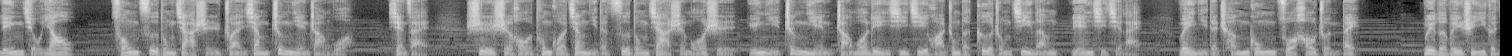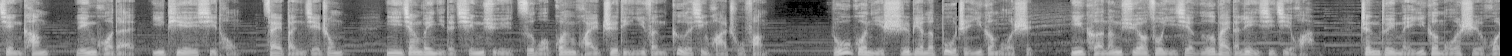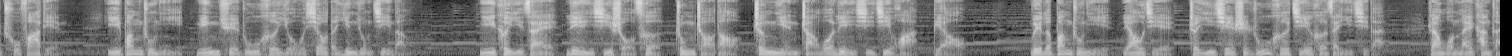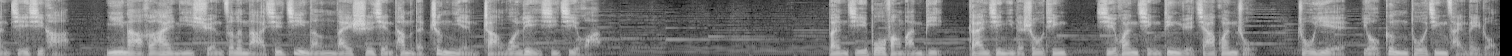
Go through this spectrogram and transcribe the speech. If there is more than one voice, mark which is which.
Speaker 1: 零九幺，从自动驾驶转向正念掌握。现在是时候通过将你的自动驾驶模式与你正念掌握练习计划中的各种技能联系起来，为你的成功做好准备。为了维持一个健康、灵活的 ETA 系统，在本节中，你将为你的情绪自我关怀制定一份个性化处方。如果你识别了不止一个模式，你可能需要做一些额外的练习计划，针对每一个模式或触发点，以帮助你明确如何有效的应用技能。你可以在练习手册中找到正念掌握练习计划表。为了帮助你了解这一切是如何结合在一起的。让我们来看看杰西卡、妮娜和艾米选择了哪些技能来实现他们的正念掌握练习计划。本集播放完毕，感谢您的收听，喜欢请订阅加关注，主页有更多精彩内容。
